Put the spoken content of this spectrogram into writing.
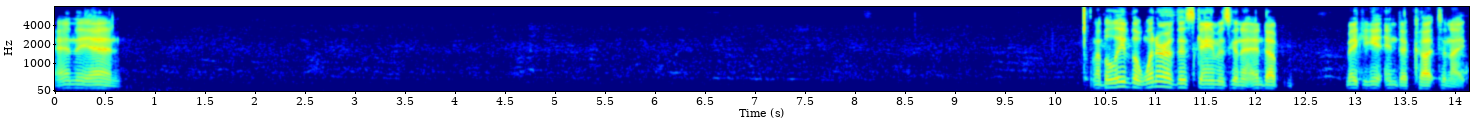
And the end. I believe the winner of this game is going to end up making it into cut tonight.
